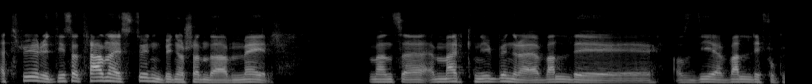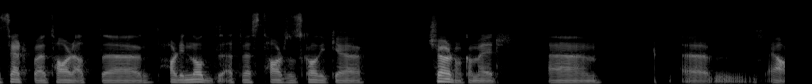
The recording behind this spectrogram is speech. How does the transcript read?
Jeg tror de som trener en stund, begynner å skjønne det mer. Mens jeg, jeg merker nybegynnere er veldig Altså, de er veldig fokusert på et tall, at uh, har de nådd et visst tall, så skal de ikke kjøre noe mer. Uh, uh, ja.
